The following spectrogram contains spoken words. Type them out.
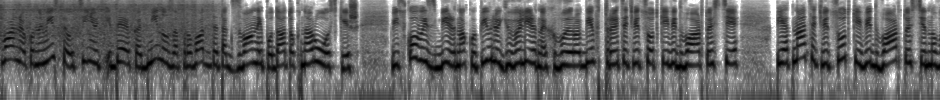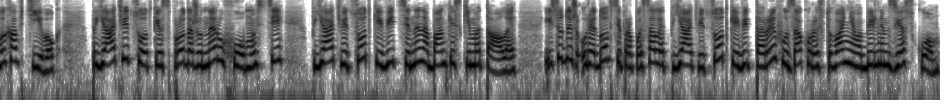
Схвально економісти оцінюють ідею Кабміну запровадити так званий податок на розкіш. Військовий збір на купівлю ювелірних виробів 30% від вартості, 15% від вартості нових автівок, 5% з продажу нерухомості, 5% від ціни на банківські метали. І сюди ж урядовці прописали 5% від тарифу за користування мобільним зв'язком.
